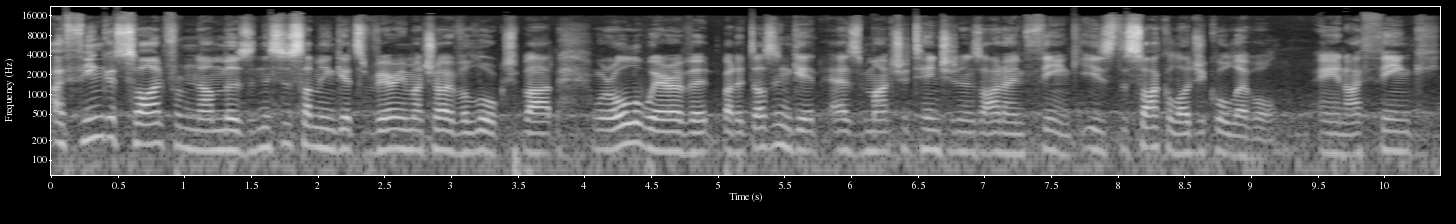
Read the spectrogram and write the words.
I think aside from numbers, and this is something that gets very much overlooked, but we're all aware of it, but it doesn't get as much attention as I don't think, is the psychological level. And I think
